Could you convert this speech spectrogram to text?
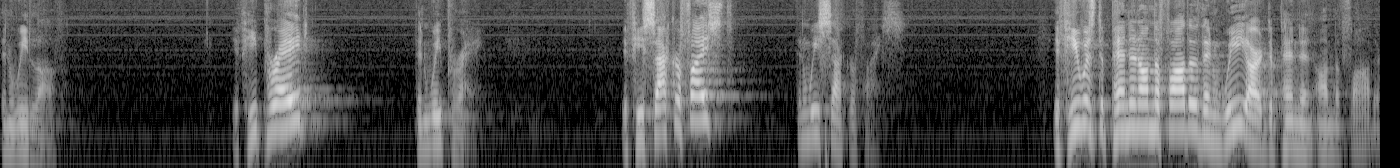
then we love. If he prayed, then we pray. If he sacrificed, then we sacrifice. If he was dependent on the Father, then we are dependent on the Father.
